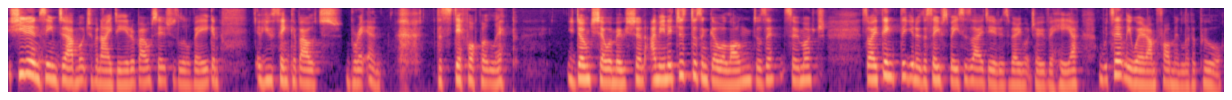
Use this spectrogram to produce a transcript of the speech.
she didn't seem to have much of an idea about it. She was a little vague. And if you think about Britain, the stiff upper lip, you don't show emotion. I mean, it just doesn't go along, does it, so much? So I think that, you know, the safe spaces idea is very much over here. Certainly where I'm from in Liverpool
